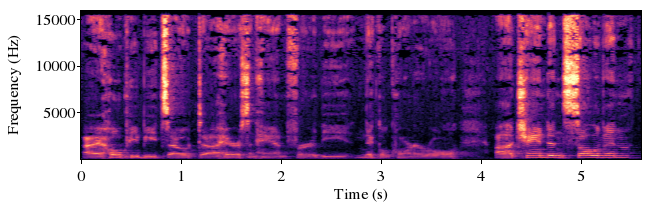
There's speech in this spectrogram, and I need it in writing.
I hope he beats out uh, Harrison Hand for the nickel corner role. Uh, Chandon Sullivan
